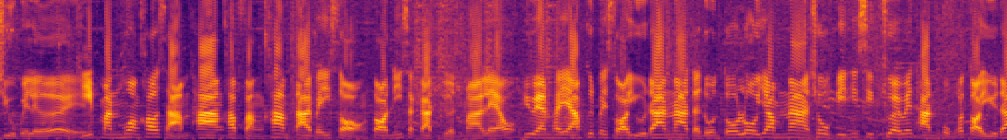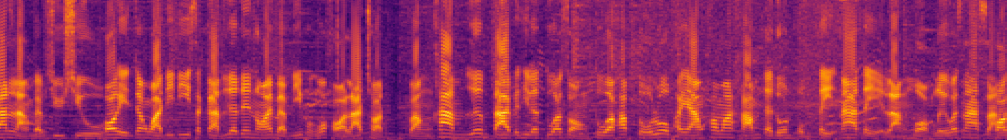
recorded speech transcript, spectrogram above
ชิวๆไปเลยคลิปมันม่วงเข้า 3 ทางครับฝั่งข้ามตายไป 2 ตอนนี้สกัดเกิดมาแล้ว พี่แวนพยายามขึ้นไปซอยอยู่ด้านหน้าแต่โดนโตโร่ย่ำหน้าโชคดีที่ซิปช่วยไว้ทัน ผมก็ต่อยอยู่ด้านหลังแบบชิวๆพอเห็นจังหวะดีๆสกัดเลือดได้น้อยแบบนี้ผมก็ขอลัดช็อตฝั่งข้ามเริ่มตายไปทีละตัว 2 ตัวครับโตโร่พยายามเข้ามาค้ำแต่โดนผมเตะหน้าเตะหลังบอกเลยว่าหน้าสั่นพอ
